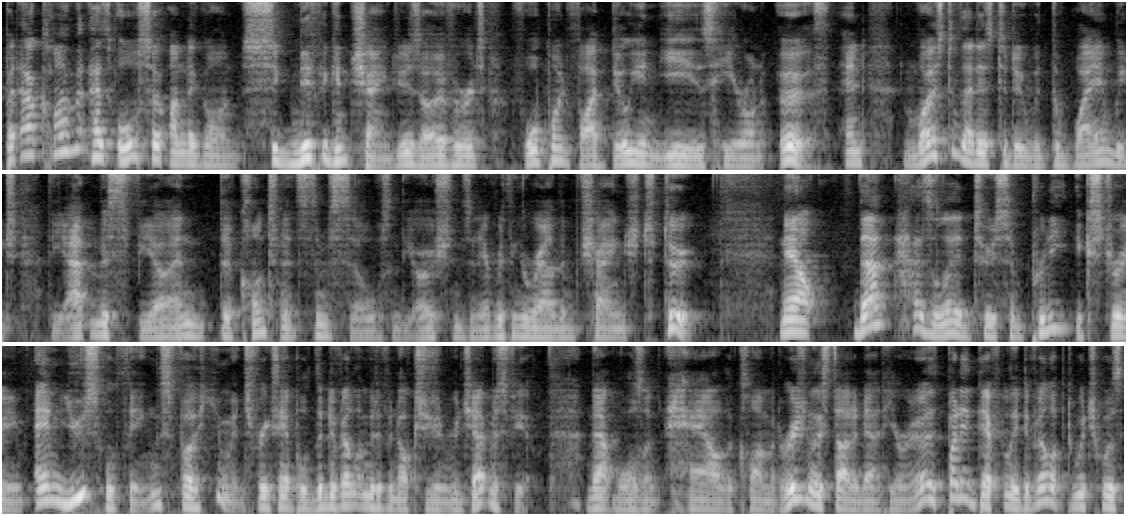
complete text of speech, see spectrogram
But our climate has also undergone significant changes over its 4.5 billion years here on Earth, and most of that is to do with the way in which the atmosphere and the continents themselves and the oceans and everything around them changed too. Now, that has led to some pretty extreme and useful things for humans. For example, the development of an oxygen rich atmosphere. That wasn't how the climate originally started out here on Earth, but it definitely developed, which was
